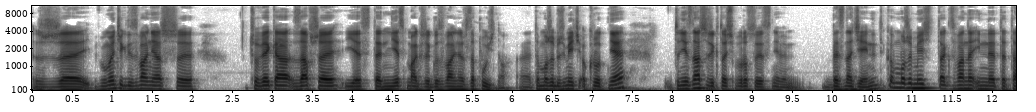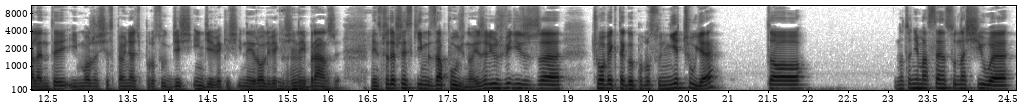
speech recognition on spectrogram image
że w momencie, gdy zwalniasz e, człowieka zawsze jest ten niesmak, że go zwalniasz za późno. E, to może brzmieć okrutnie, to nie znaczy, że ktoś po prostu jest, nie wiem, beznadziejny, tylko może mieć tak zwane inne te talenty i może się spełniać po prostu gdzieś indziej, w jakiejś innej roli, w jakiejś mhm. innej branży. Więc przede wszystkim za późno. Jeżeli już widzisz, że człowiek tego po prostu nie czuje, to no to nie ma sensu na siłę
